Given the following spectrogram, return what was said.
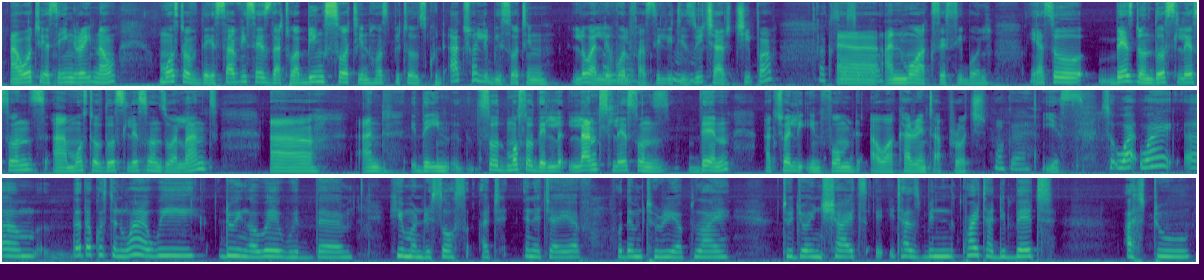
uh, what we are saying right now most of the services that were being sought in hospitals could actually be sought in lower level Mhm. facilities Mhm. which are cheaper Accessible. uh, and more accessible. Yeah, so based on those lessons, uh, most of those lessons were learned, uh, and they in, so most of the l- learned lessons then actually informed our current approach. okay. Yes. So why why um, the other question? Why are we doing away with the human resource at NHIF for them to reapply to join SHA? It's, it has been quite a debate as to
